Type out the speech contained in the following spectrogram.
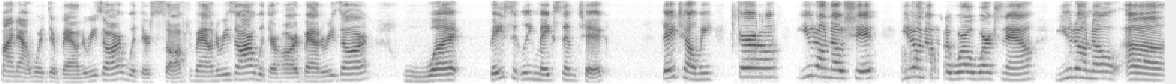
find out what their boundaries are, what their soft boundaries are, what their hard boundaries are, what basically makes them tick. They tell me, girl, you don't know shit. You don't know how the world works now. You don't know uh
